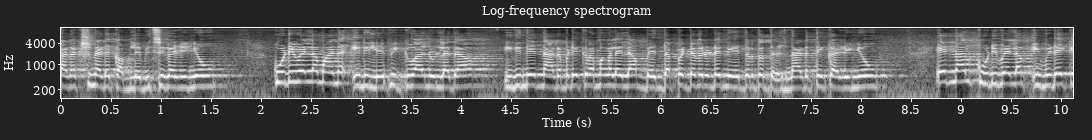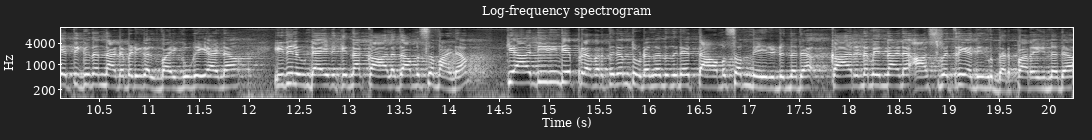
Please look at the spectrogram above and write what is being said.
കണക്ഷൻ അടക്കം ലഭിച്ചു കഴിഞ്ഞു. കുടിവെള്ളമാണ് ഇനി ലഭിക്കുവാനുള്ളത്. ഇതിന്റെ നടപടിക്രമങ്ങളെല്ലാം ബന്ധപ്പെട്ടവരുടെ നേതൃത്വത്തിൽ നടത്തി കഴിഞ്ഞു. എന്നാൽ കുടിവെള്ളം ഇവിടേക്ക് എത്തിക്കുന്ന നടപടികൾ വൈകുകയാണ്. ഇതിലുണ്ടായിരിക്കുന്ന കാലതാമസമാണ് ക്യാന്റീനിന്റെ പ്രവർത്തനം തുടങ്ങുന്നതിന് താമസം നേരിടുന്നത് കാരണമെന്നാണ് ആശുപത്രി അധികൃതർ പറയുന്നത്.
